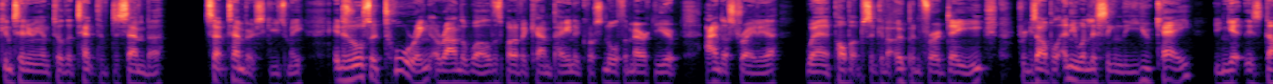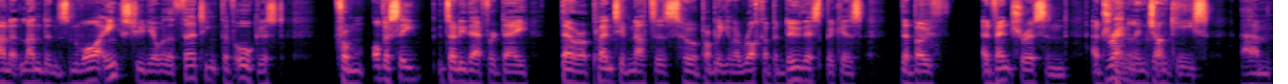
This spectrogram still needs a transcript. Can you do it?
continuing until the 10th of December. September, excuse me. It is also touring around the world as part of a campaign across North America, Europe, and Australia, where pop ups are going to open for a day each. For example, anyone listening in the UK, you can get this done at London's Noir Ink Studio on the 13th of August. From obviously, it's only there for a day. there are plenty of nutters who are probably going to rock up and do this because they're both adventurous and adrenaline junkies, um,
